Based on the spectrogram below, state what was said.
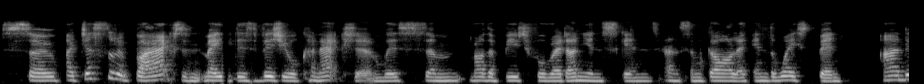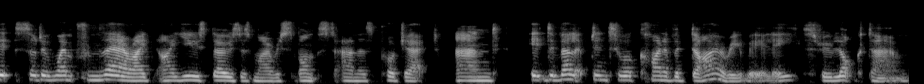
So I just sort of by accident made this visual connection with some rather beautiful red onion skins and some garlic in the waste bin. And it sort of went from there. I, I used those as my response to Anna's project. And it developed into a kind of a diary, really, through lockdown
